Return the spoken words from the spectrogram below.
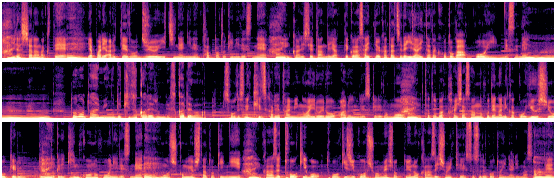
はい。らっしゃらなくて、ええ。やっぱりある程度11年2年経った時にですね、はい。うっかりしてたんでやってくださいという形で依頼いただくことが多いんですよね。うんうんうんどのタイミングで気づかれるんですか？では。そうですね。気づかれるタイミングはいろいろあるんですけれども、はい。例えば会社さんの方で何かこう融資を受けるという時で銀行の方にですね、ええ。申し込みをした時にはい。必ず登記簿登記事項証明書っていうのを必ず一緒に提出することになりますので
